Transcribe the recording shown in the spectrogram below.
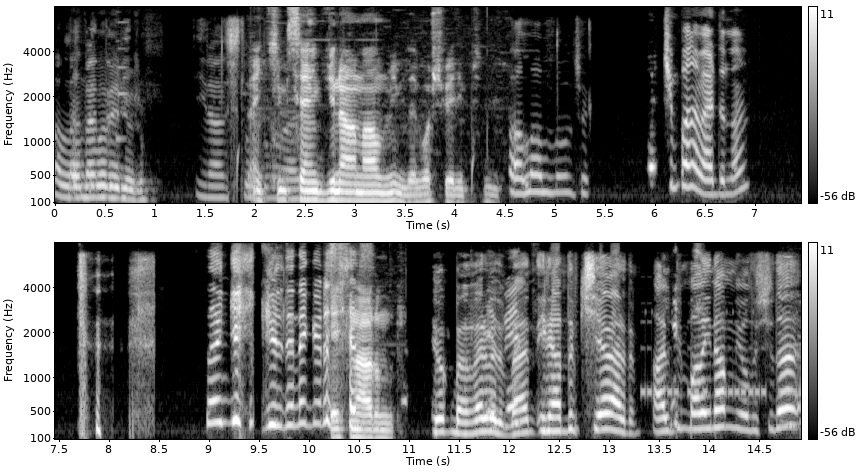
Allah ben İnandığıma de veriyorum. inançlı Ben olduğumu kimsenin günahını almayayım da boş vereyim şimdi. Allah Allah olacak. Kim bana verdi lan? Sen gü- güldüğüne göre Kesin sen. Harun'dur. Yok ben vermedim. Evet. Ben inandığım kişiye verdim. Alp'in bana inanmıyor oluşu da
